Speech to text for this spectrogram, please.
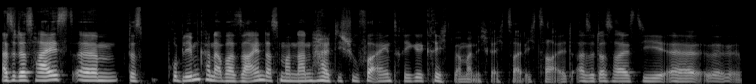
Also das heißt, ähm, das Problem kann aber sein, dass man dann halt die Schufa-Einträge kriegt, wenn man nicht rechtzeitig zahlt. Also das heißt, die, äh,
